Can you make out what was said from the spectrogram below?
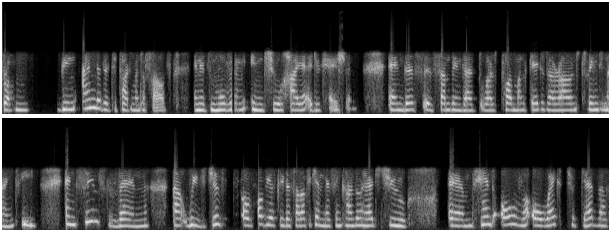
from being under the Department of Health and it's moving into higher education. And this is something that was promulgated around 2019. And since then, uh, we've just obviously the South African Nursing Council had to um, hand over or work together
